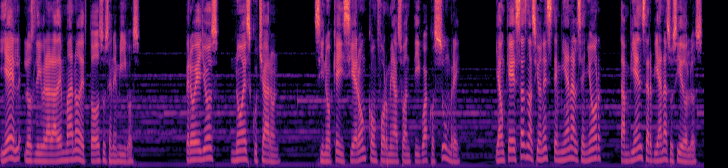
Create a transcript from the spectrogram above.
y Él los librará de mano de todos sus enemigos. Pero ellos no escucharon, sino que hicieron conforme a su antigua costumbre, y aunque estas naciones temían al Señor, también servían a sus ídolos,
